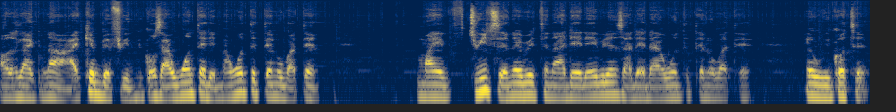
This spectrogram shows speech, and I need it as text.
I was like, nah, I kept the faith because I wanted him. I wanted 10 over 10. My tweets and everything are there, the evidence are there that I wanted 10 over 10. And we got it.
